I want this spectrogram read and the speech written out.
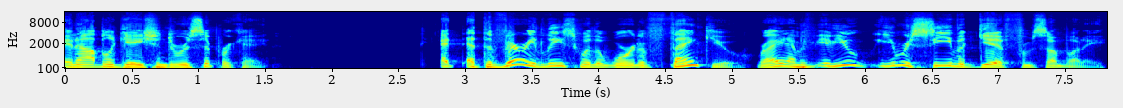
an obligation to reciprocate. At, at the very least, with a word of thank you, right? I mean, if you, you receive a gift from somebody,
